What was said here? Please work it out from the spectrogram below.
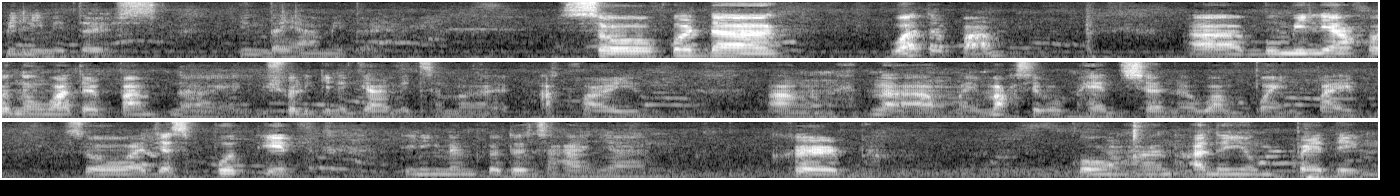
millimeters in diameter. So for the water pump, uh, bumili ako ng water pump na usually ginagamit sa mga aquarium ang na ang may maximum head siya na 1.5 so I just put it tiningnan ko doon sa kanyang curve kung an ano yung pwedeng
